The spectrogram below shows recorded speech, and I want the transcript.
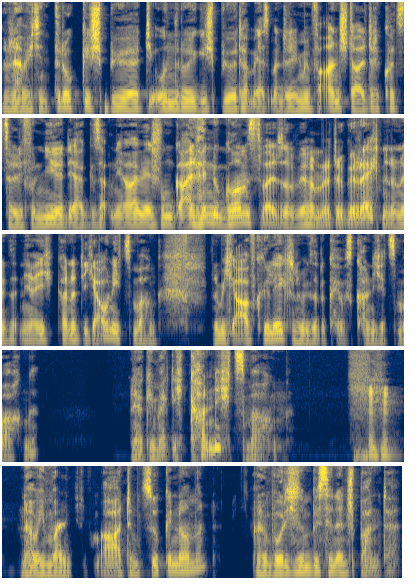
Und dann habe ich den Druck gespürt, die Unruhe gespürt, habe mir erstmal mit dem Veranstalter kurz telefoniert, der hat gesagt, ja, wäre schon geil, wenn du kommst, weil so, wir haben natürlich gerechnet. Und dann gesagt, ja, ich kann natürlich auch nichts machen. Dann habe ich aufgelegt und habe gesagt, okay, was kann ich jetzt machen? Und er hat gemerkt, ich kann nichts machen. dann habe ich mal einen tiefen Atemzug genommen und dann wurde ich so ein bisschen entspannter.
